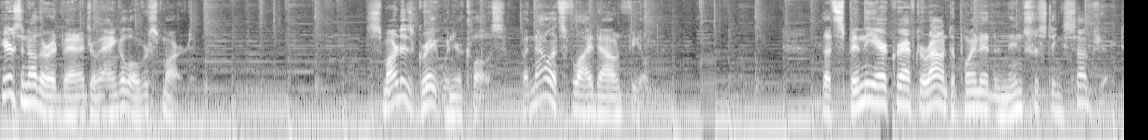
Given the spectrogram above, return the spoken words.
Here's another advantage of Angle over Smart. Smart is great when you're close, but now let's fly downfield. Let's spin the aircraft around to point at an interesting subject.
